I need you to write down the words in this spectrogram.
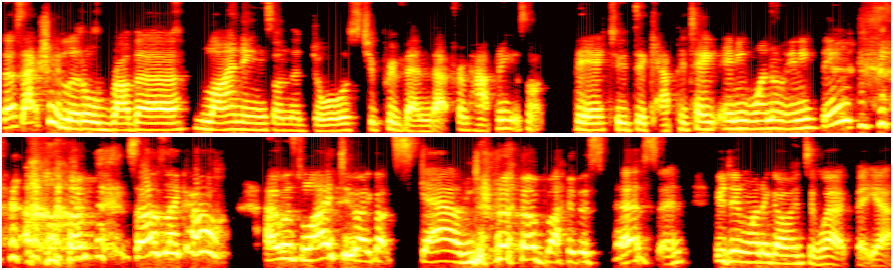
there's actually little rubber linings on the doors to prevent that from happening. It's not there to decapitate anyone or anything. um, so I was like, oh, I was lied to. I got scammed by this person who didn't want to go into work. But yeah,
